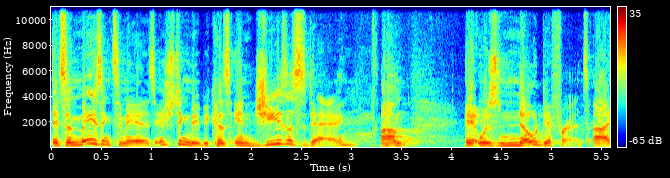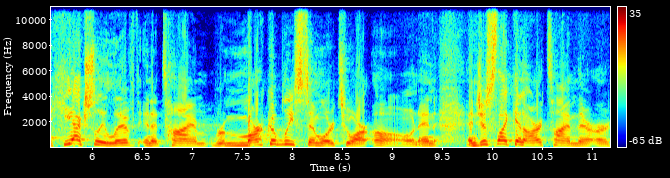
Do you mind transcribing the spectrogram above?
it's amazing to me, and it's interesting to me because in Jesus' day, um, it was no different. Uh, he actually lived in a time remarkably similar to our own. And, and just like in our time, there are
